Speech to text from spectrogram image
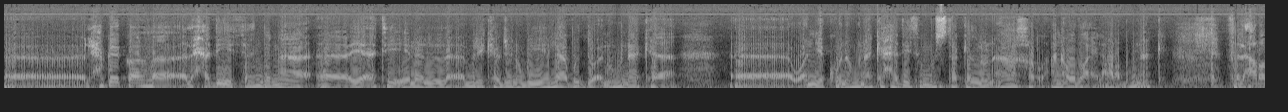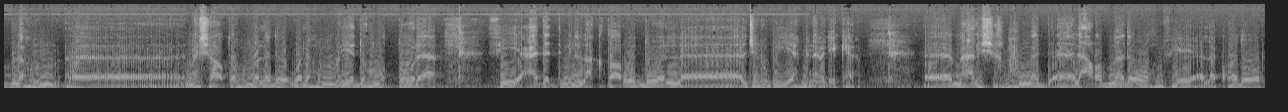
آه، الحقيقة آه، الحديث عندما آه، يأتي إلى أمريكا الجنوبية لابد أن هناك وأن يكون هناك حديث مستقل آخر عن أوضاع العرب هناك. فالعرب لهم نشاطهم ولهم يدهم الطولى في عدد من الأقطار والدول الجنوبية من أمريكا. معالي الشيخ محمد العرب ما دورهم في الأكوادور؟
